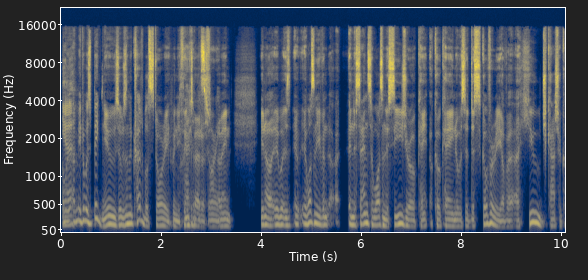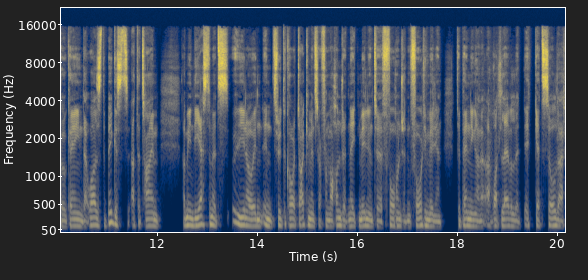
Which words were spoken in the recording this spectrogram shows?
Yeah. I mean, it was big news. It was an incredible story when you think Incredible about it. story. I mean, you know, it was it, it wasn't even uh, in a sense it wasn't a seizure of coca- of cocaine. It was a discovery of a, a huge cache of cocaine that was the biggest at the time. I mean, the estimates, you know, in, in through the court documents are from 108 million to 440 million, depending on at what level it, it gets sold at.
